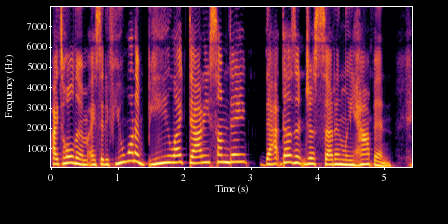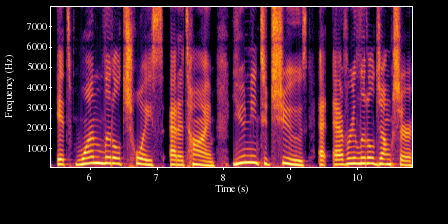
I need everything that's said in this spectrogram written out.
I told him, I said, if you want to be like daddy someday, that doesn't just suddenly happen. It's one little choice at a time. You need to choose at every little juncture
